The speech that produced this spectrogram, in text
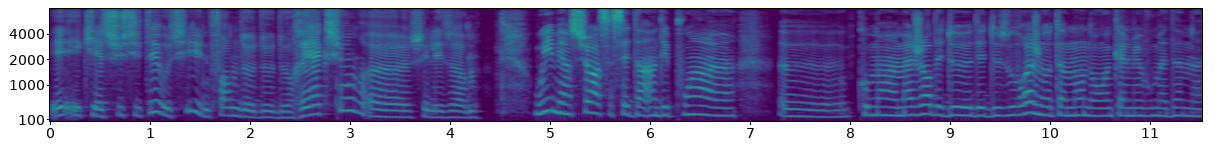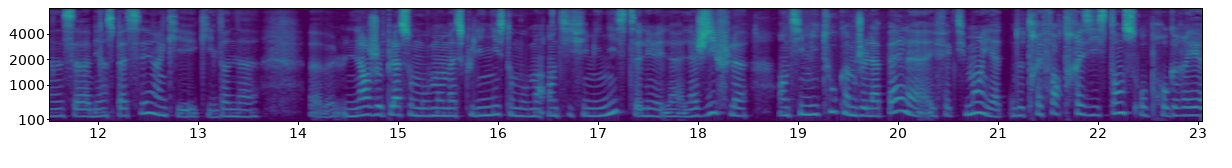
et, qui a suscité aussi une forme de, réaction chez les hommes. Oui, bien sûr, ça c'est un des points euh, commun majeur des deux, des deux ouvrages, notamment dans Calmez-vous Madame, euh, ça va bien se passer, hein, qui, donne euh, une large place au mouvement masculiniste, au mouvement antiféministe. la, la, gifle anti-MeToo, comme je l'appelle, effectivement, il y a de très fortes résistances au progrès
